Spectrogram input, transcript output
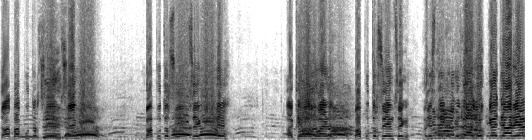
ਤਾਂ ਬਾਪੂ ਤਰਸੇਮ ਸਿੰਘ, ਬਾਪੂ ਤਰਸੇਮ ਸਿੰਘ ਜੀ ਨੇ ਅੱਗੇ ਵੱਲ ਨੂੰ ਨੇ ਬਾਪੂ ਤਰਸੇਮ ਸਿੰਘ ਜਿਸ ਤਰੀਕੇ ਦੇ ਨਾਲ ਰੋਕਿਆ ਜਾ ਰਿਹਾ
